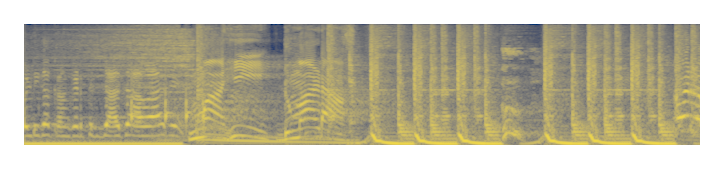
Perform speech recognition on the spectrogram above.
कबड्डी का कंकड़ तक जा आवाज़ है। माही डुमाड़ा। अरे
